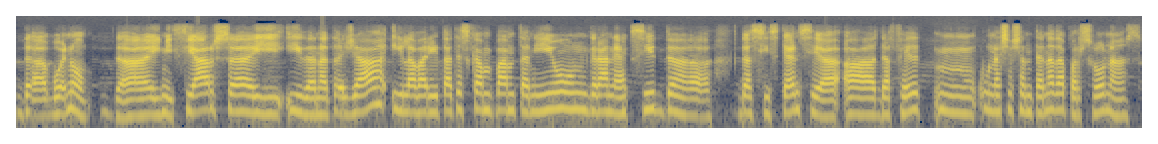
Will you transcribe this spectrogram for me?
de, bueno, d'iniciar-se i, i de netejar i la veritat és que en vam tenir un gran èxit de- d'assistència, eh, de fet, mm, una seixantena de persones.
